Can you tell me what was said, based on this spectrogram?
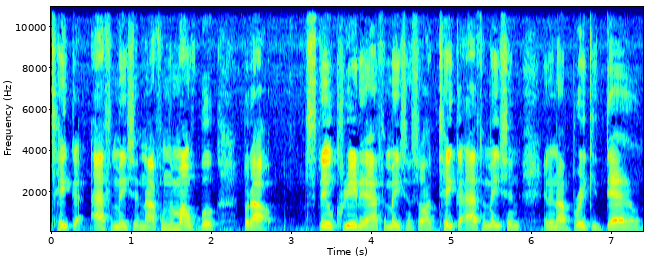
take an affirmation, not from the mouth book, but I still create an affirmation. So I take an affirmation and then I break it down,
